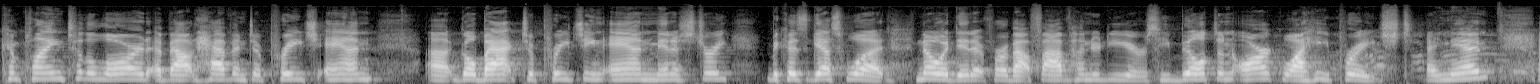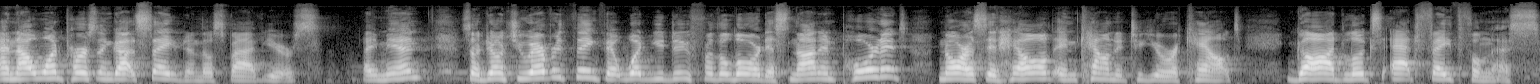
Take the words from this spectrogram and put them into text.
complain to the Lord about having to preach and uh, go back to preaching and ministry because guess what? Noah did it for about 500 years. He built an ark while he preached. Amen? And not one person got saved in those five years. Amen? So don't you ever think that what you do for the Lord is not important, nor is it held and counted to your account. God looks at faithfulness.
